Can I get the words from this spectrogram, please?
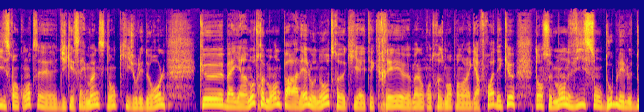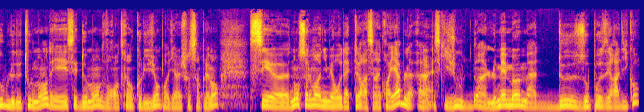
il se rend compte, euh, J.K. Simons, donc qui joue les deux rôles, que bah, il y a un autre monde parallèle au nôtre euh, qui a été créé malencontreusement pendant la guerre froide et que dans ce monde vit son double et le double de tout le monde. Et ces deux mondes vont rentrer en collusion, pour dire la chose simplement. C'est euh, non seulement un numéro d'acteur assez incroyable euh, Ouais. parce qu'il joue le même homme à deux opposés radicaux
